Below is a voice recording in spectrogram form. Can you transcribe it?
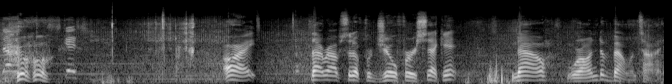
That was so sketchy. All right, that wraps it up for Joe for a second. Now we're on to Valentine.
